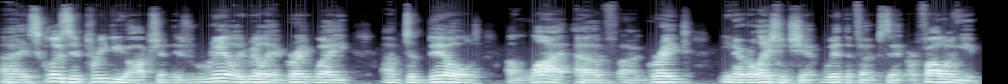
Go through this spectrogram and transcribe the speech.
uh, exclusive preview option is really, really a great way um, to build a lot of uh, great, you know, relationship with the folks that are following you.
